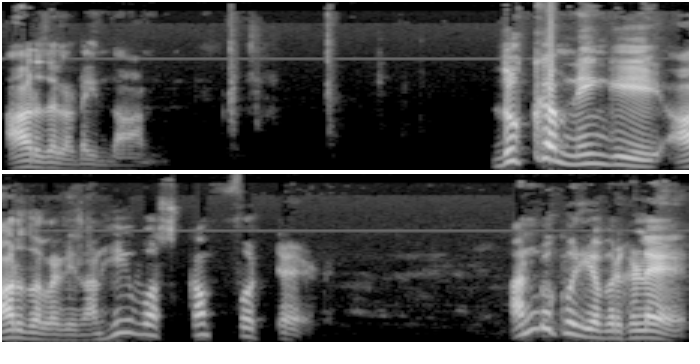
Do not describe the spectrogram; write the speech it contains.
ஆறுதல் அடைந்தான் துக்கம் நீங்கி ஆறுதல் அடைந்தான். ஹி வாஸ் கம்ஃபர்டட் அன்புக்குரியவர்களே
